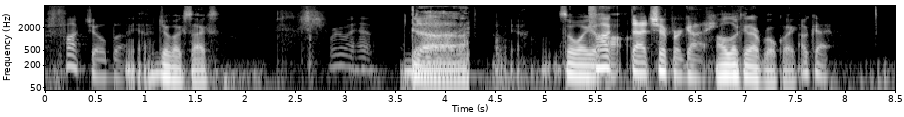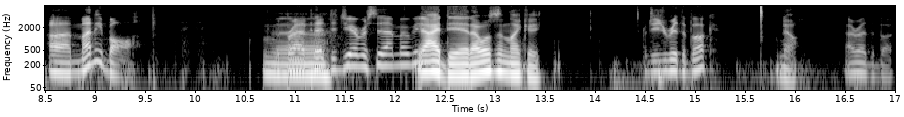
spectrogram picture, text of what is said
Fuck Joe Buck. Yeah, Joe Buck sucks. Where do I have? Duh. So while Fuck I'll, that chipper guy. I'll look it up real quick. Okay. Uh, Moneyball. with Brad Uh, Pitt. Did you ever see that movie? Yeah, I did. I wasn't like a Did you read the book? no. I read the book.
